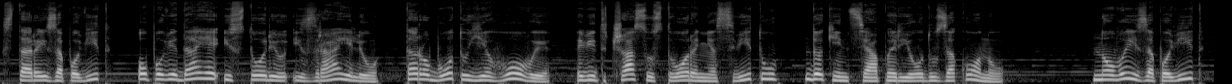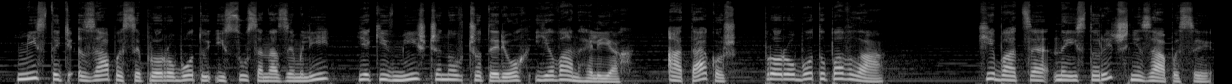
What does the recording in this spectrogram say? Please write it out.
Старий заповіт оповідає історію Ізраїлю та роботу Єгови від часу створення світу до кінця періоду закону. Новий заповіт містить записи про роботу Ісуса на землі, які вміщено в чотирьох Євангеліях, а також про роботу Павла. Хіба це не історичні записи?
